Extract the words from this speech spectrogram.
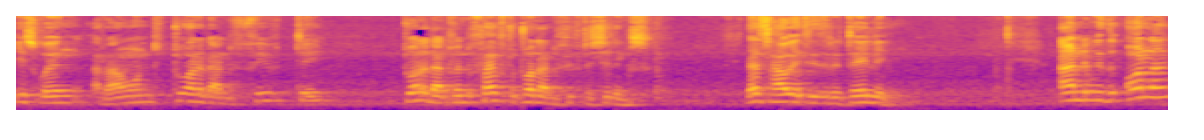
is going around 250, 225 to 250 shillings. That's how it is retailing. And with all uh,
